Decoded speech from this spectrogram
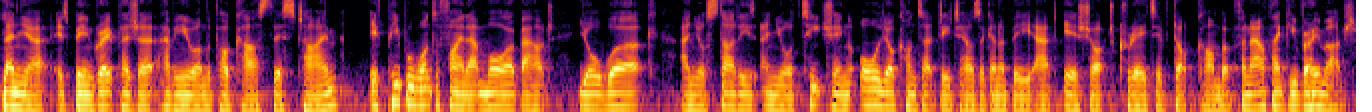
Lenja, it's been a great pleasure having you on the podcast this time. If people want to find out more about your work and your studies and your teaching, all your contact details are going to be at earshotcreative.com. But for now, thank you very much.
